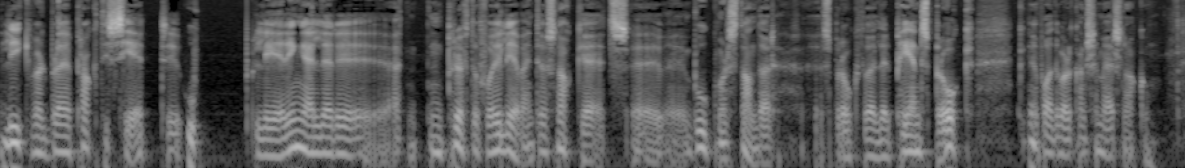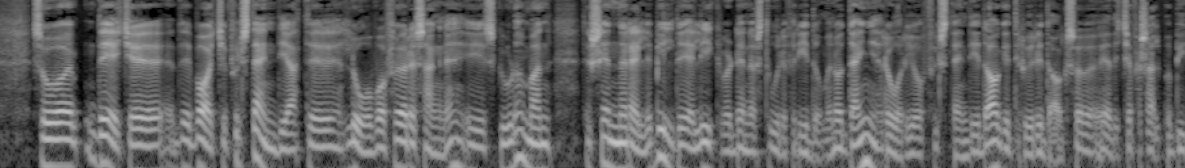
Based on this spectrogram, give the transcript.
likevel ble praktisert opplæring, eller eh, at en prøvde å få elevene til å snakke et bokmålsstandardspråk, eller penspråk, var det vel kanskje mer snakk om. Så det, ikke, det, var ikke fullstendig at det lov å føresegner i skolen, men det generelle bildet er likevel denne store fridommen, og den rår jo fullstendig i dag. Jeg tror i dag så er det ikke forskjell på by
